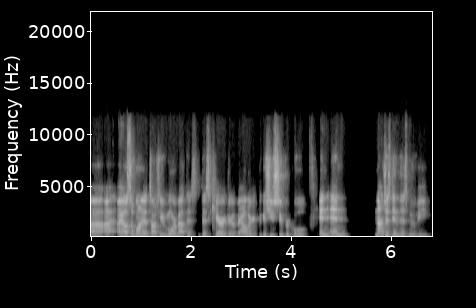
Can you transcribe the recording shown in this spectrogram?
uh, I, I also wanted to talk to you more about this this character of Valerie because she's super cool, and and not just in this movie,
